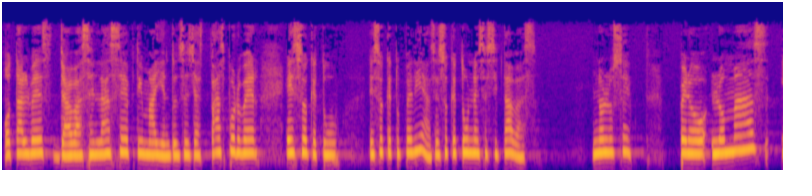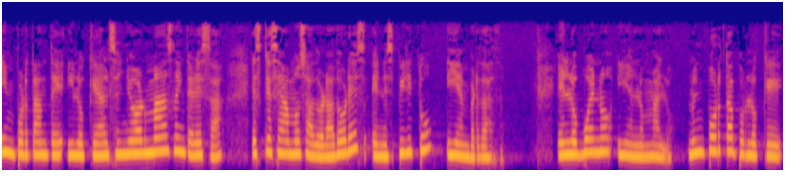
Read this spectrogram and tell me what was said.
O tal vez ya vas en la séptima y entonces ya estás por ver eso que tú, eso que tú pedías, eso que tú necesitabas. No lo sé. Pero lo más importante y lo que al Señor más le interesa es que seamos adoradores en espíritu y en verdad, en lo bueno y en lo malo. No importa por lo que,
